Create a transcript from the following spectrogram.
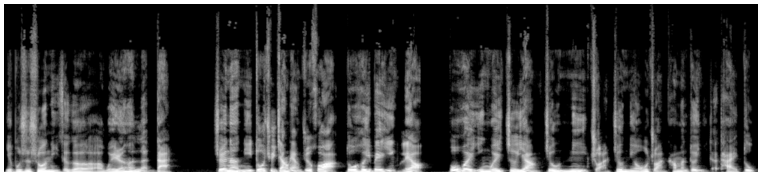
也不是说你这个呃为人很冷淡，所以呢，你多去讲两句话，多喝一杯饮料。不会因为这样就逆转，就扭转他们对你的态度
